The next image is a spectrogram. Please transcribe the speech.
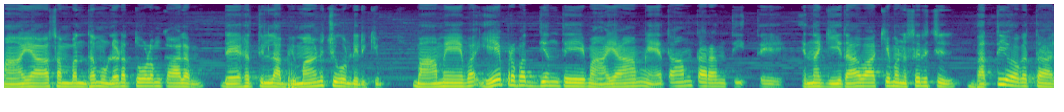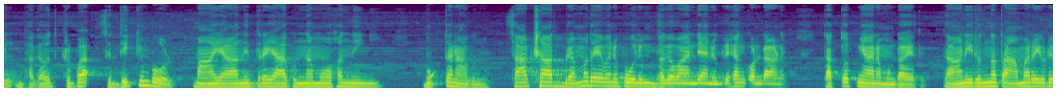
മായാസംബന്ധമുള്ളിടത്തോളം കാലം ദേഹത്തിൽ അഭിമാനിച്ചു കൊണ്ടിരിക്കും മാമേവ ഏ പ്രപദ്യന്തേ മായാം ഏതാം തരന്തി തേ എന്ന ഗീതാവാക്യമനുസരിച്ച് ഭക്തിയോഗത്താൽ ഭഗവത് കൃപ സിദ്ധിക്കുമ്പോൾ മായാനിദ്രയാകുന്ന മോഹം നീങ്ങി മുക്തനാകുന്നു. സാക്ഷാത് ബ്രഹ്മദേവന് പോലും ഭഗവാന്റെ അനുഗ്രഹം കൊണ്ടാണ് തത്വജ്ഞാനമുണ്ടായത്. താനിരുന്ന താമരയുടെ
